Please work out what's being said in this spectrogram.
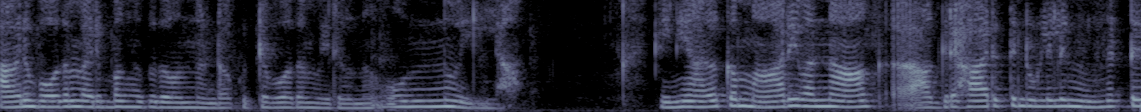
അവന് ബോധം വരുമ്പോൾ നിങ്ങൾക്ക് തോന്നുന്നുണ്ടോ? കുറ്റബോധം വരുമെന്ന്? ഒന്നുമില്ല. ഇനി അതൊക്കെ മാറി വന്ന ആ ആഗ്രഹാരത്തിന്റെ ഉള്ളിൽ നിന്നിട്ട്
